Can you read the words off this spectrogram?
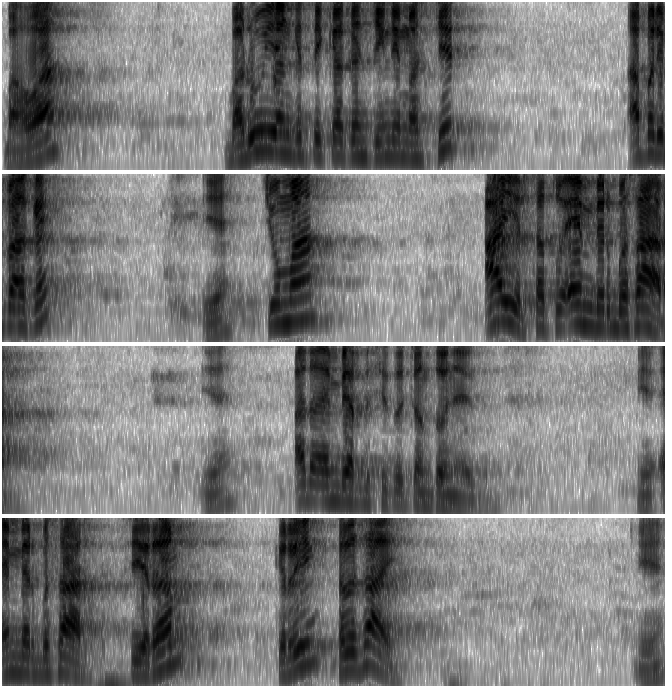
Bahwa badui yang ketika kencing di masjid apa dipakai? Ya cuma air satu ember besar ya ada ember di situ contohnya itu. Ya ember besar siram kering selesai. Ya.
